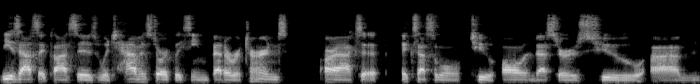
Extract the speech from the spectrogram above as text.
these asset classes, which have historically seen better returns, are access- accessible to all investors who um,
